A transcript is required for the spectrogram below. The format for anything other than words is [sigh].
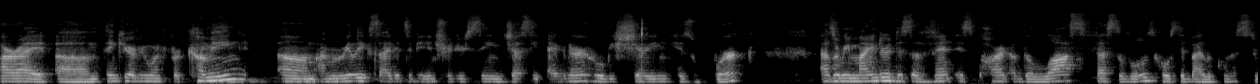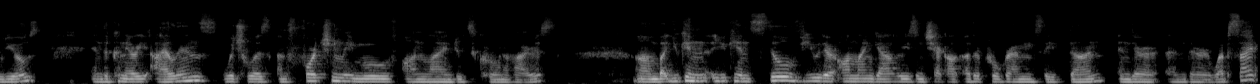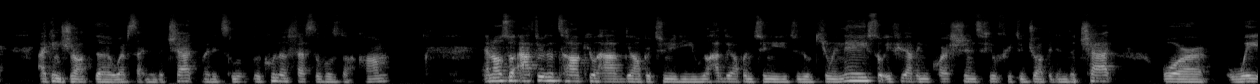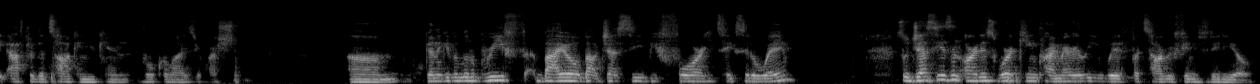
All right. Um, thank you everyone for coming. Um, I'm really excited to be introducing Jesse Egner, who will be sharing his work. As a reminder, this event is part of the Lost Festivals hosted by Lacuna Studios in the Canary Islands, which was unfortunately moved online due to coronavirus. Um, but you can you can still view their online galleries and check out other programmings they've done and their in their website. I can drop the website in the chat, but it's lacunafestivals.com. And also after the talk, you'll have the opportunity, we'll have the opportunity to do a Q&A. So if you have any questions, feel free to drop it in the chat or wait after the talk and you can vocalize your question. Um, gonna give a little brief bio about Jesse before he takes it away. So Jesse is an artist working primarily with photography and video.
